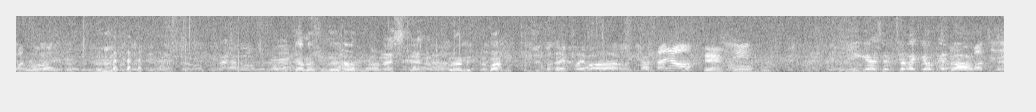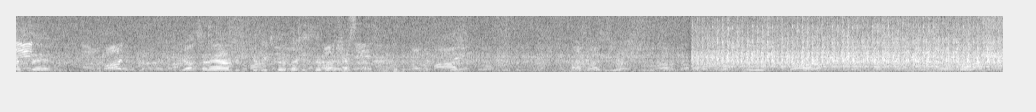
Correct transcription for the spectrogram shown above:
pas de že mi hlavně, no neste ho. Bude mi chleba? To je chleba. Taňo! Ten klubu. Dík, já jsem člověk obědval. Já se nechám, vždycky bych chtěl taky sebe. Klapka!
